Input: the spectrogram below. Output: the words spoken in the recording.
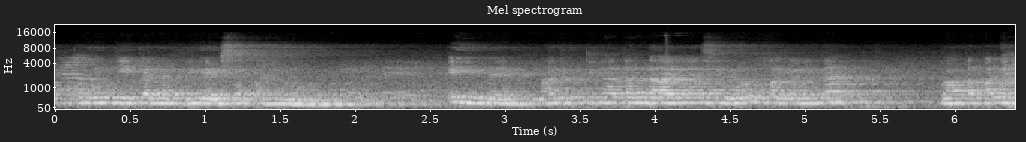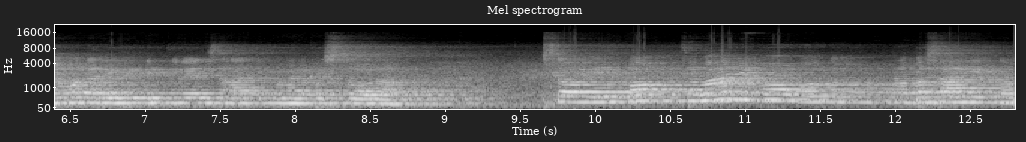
kung hindi ka nagbigay sa Panginoon. Amen. Lagi tinatandaan niya siguro, tagal na. Bata pa lang ako naririnig ko yan sa ating mahal na pastora. So, yun po, samahan niyo po ako, no, nabasahin, no.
